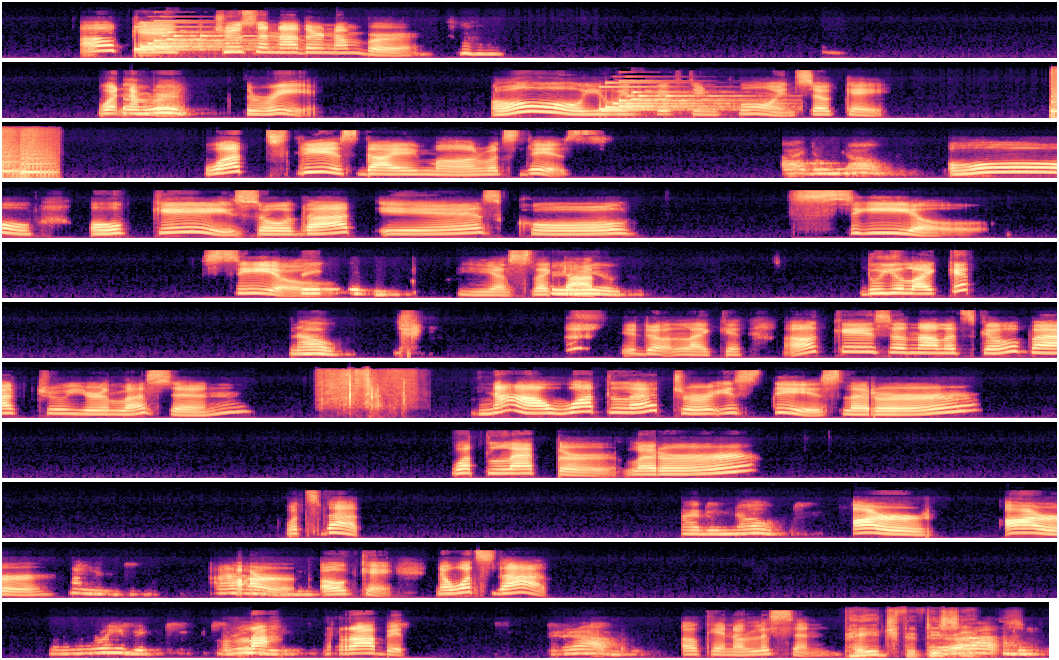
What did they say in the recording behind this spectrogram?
Okay, choose another number. What number? Three. Three. Oh, you win 15 points. Okay. What's this, Diamond? What's this? I don't know. Oh, okay. So that is called seal. Seal. Three. Yes, like that. Three. Do you like it? No. You don't like it. Okay, so now let's go back to your lesson. Now, what letter is this? Letter? What letter? Letter? What's that? I don't know. R. R. R. R. Okay. Now, what's that? Ribbit. Ra. Rabbit. Rabbit. Okay, now listen. Page 56. Rabbit.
